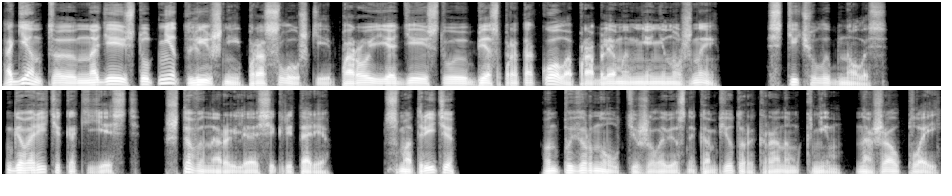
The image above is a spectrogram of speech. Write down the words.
агент, э, надеюсь, тут нет лишней прослушки. Порой я действую без протокола, проблемы мне не нужны». Стич улыбнулась. «Говорите, как есть. Что вы нарыли о секретаре?» «Смотрите», он повернул тяжеловесный компьютер экраном к ним, нажал play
